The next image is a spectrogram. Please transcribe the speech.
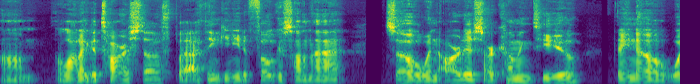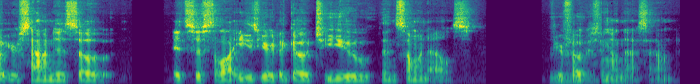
um, a lot of guitar stuff, but I think you need to focus on that. So when artists are coming to you, they know what your sound is. So it's just a lot easier to go to you than someone else if you're Mhm, focusing on that sound.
